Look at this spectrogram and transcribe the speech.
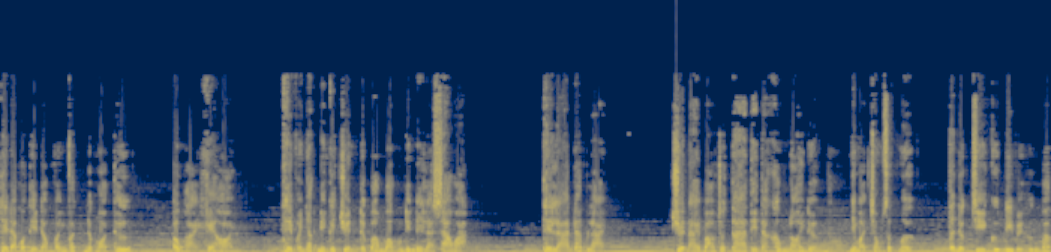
Thầy đã có thể đọc vanh vách được mọi thứ. Ông Hải khẽ hỏi, Thầy vừa nhắc đến cái chuyện được báo mộng đến đây là sao à Thầy lã đáp lại, Chuyện ai báo cho ta thì ta không nói được, Nhưng mà trong giấc mơ, Ta được chỉ cứ đi về hướng Bắc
